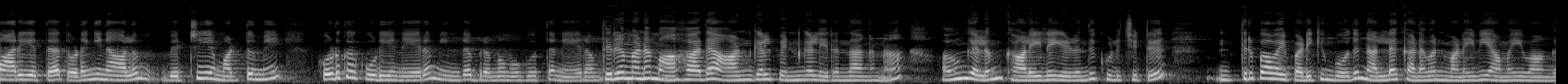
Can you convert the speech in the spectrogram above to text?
காரியத்தை தொடங்கினாலும் வெற்றியை மட்டுமே கொடுக்கக்கூடிய நேரம் இந்த பிரம்ம முகூர்த்த நேரம். திருமணம் ஆகாத ஆண்கள் பெண்கள் இருந்தாங்கன்னா அவங்களும் காலையில் எழுந்து குளிச்சுட்டு திருப்பாவை படிக்கும்போது நல்ல கணவன் மனைவி அமைவாங்க.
